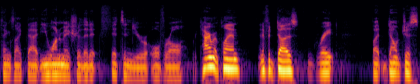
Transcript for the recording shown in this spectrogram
things like that. You want to make sure that it fits into your overall retirement plan, and if it does, great. But don't just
